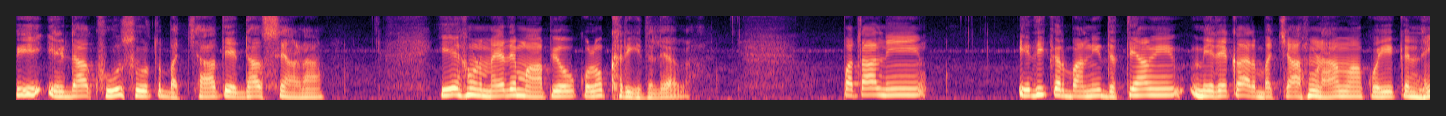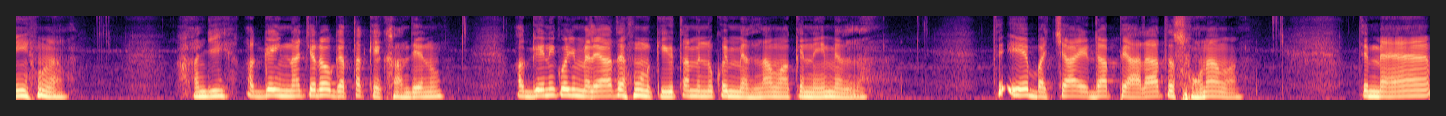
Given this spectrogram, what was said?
ਵੀ ਐਡਾ ਖੂਬਸੂਰਤ ਬੱਚਾ ਤੇ ਐਡਾ ਸਿਆਣਾ, ਇਹ ਹੁਣ ਮੈਂ ਇਹਦੇ ਮਾਪਿਓ ਕੋਲੋਂ ਖਰੀਦ ਲਿਆ ਵਾ। ਪਤਾ ਨਹੀਂ ਇਹਦੀ ਕੁਰਬਾਨੀ ਦਿੱਤਿਆਂ ਵੀ ਮੇਰੇ ਘਰ ਬੱਚਾ ਹੋਣਾ ਵਾ, ਕੋਈ ਕਿ ਨਹੀਂ ਹੋਣਾ। ਹਾਂਜੀ, ਅੱਗੇ ਇੰਨਾ ਚਿਰ ਹੋ ਗਿਆ ਧੱਕੇ ਖਾਂਦੇ ਨੂੰ। ਅੱਗੇ ਨਹੀਂ ਕੁਝ ਮਿਲਿਆ ਤੇ ਹੁਣ ਕੀ ਤਾਂ ਮੈਨੂੰ ਕੋਈ ਮਿਲਣਾ ਵਾ ਕਿ ਨਹੀਂ ਮਿਲਣਾ। ਤੇ ਇਹ ਬੱਚਾ ਐਡਾ ਪਿਆਰਾ ਤੇ ਸੋਹਣਾ ਵਾ। ਤੇ ਮੈਂ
